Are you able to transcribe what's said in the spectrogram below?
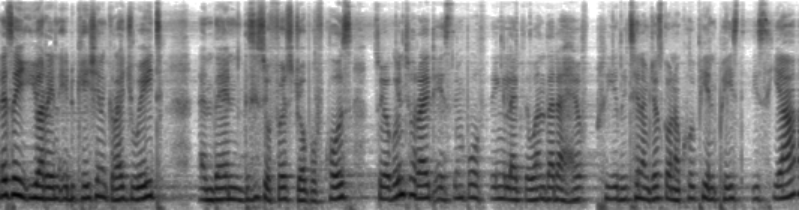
Let's say you are an education graduate and then this is your first job of course. So you're going to write a simple thing like the one that i have pre-written. I'm just going to copy and paste this here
